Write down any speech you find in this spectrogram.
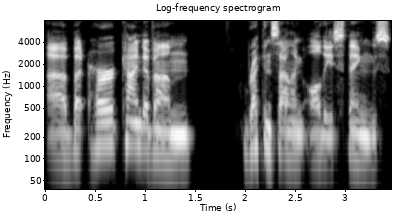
Uh, but her kind of um, reconciling all these things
